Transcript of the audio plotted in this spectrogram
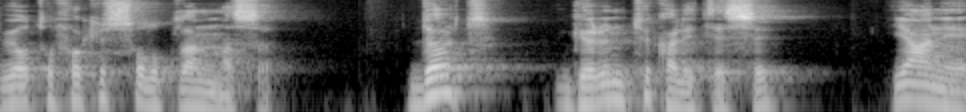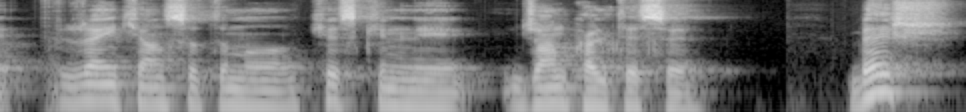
ve otofokus soluklanması. 4. Görüntü kalitesi yani renk yansıtımı, keskinliği, cam kalitesi. 5.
